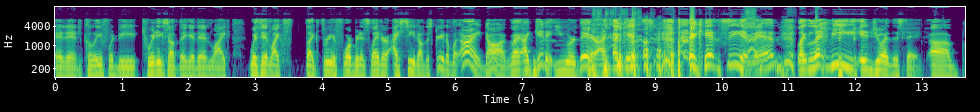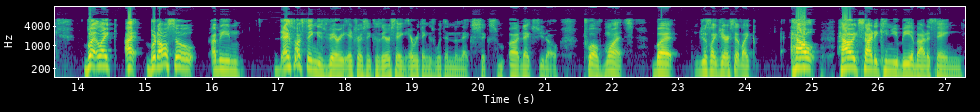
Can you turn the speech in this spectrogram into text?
and then khalif would be tweeting something and then like within like like three or four minutes later i see it on the screen. I'm like all right dog. Like i get it. You were there. I, I can't i can't see it man. Like let me enjoy this thing. Um but like i but also i mean the Xbox thing is very interesting because they're saying everything is within the next six, uh, next you know, twelve months. But just like Jared said, like how how excited can you be about a thing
